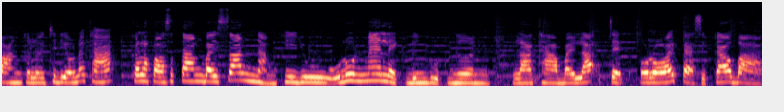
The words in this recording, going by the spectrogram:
ปังกันเลยทีเดียวนะคะ กระเป๋าสตางค์ใบสั้นหนัง PU รุ่นแม่เหล็กดึงดูดเงิน ราคาใบละ 789 บาท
